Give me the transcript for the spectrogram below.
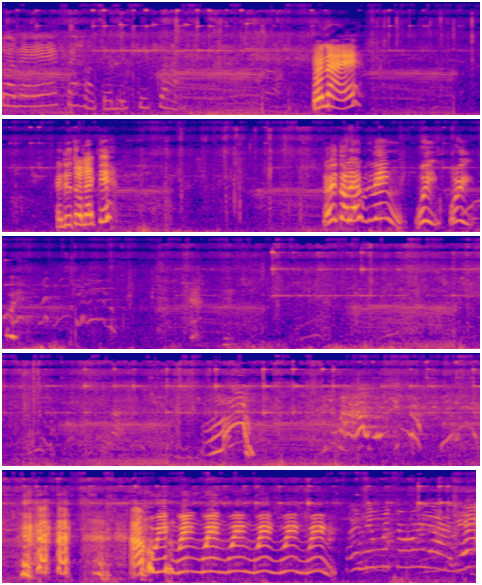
ตัวเล็กไปหาตัวเล็กดีกว่า ตัว ไหน ให้ดูตัวเล็กดิเฮ้ยตัวเล็กมันวิ่ง อุ้ยอุ้ยอุ้ยเอาวิ่งวิ่งวิ่งวิ่งวิ่งวิ่งวิ่งไอ้นี่มันตัวใหญ่อะ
